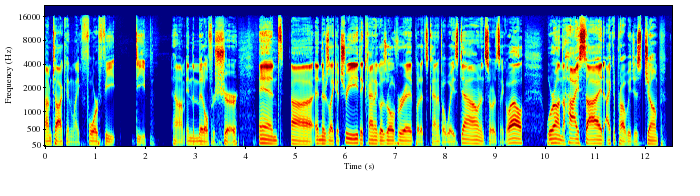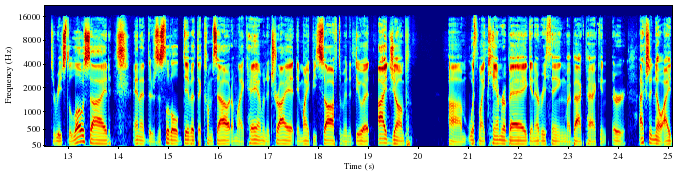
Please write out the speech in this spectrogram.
I'm talking like four feet deep um, in the middle for sure. And uh, and there's like a tree that kind of goes over it, but it's kind of a ways down. And so it's like, well, we're on the high side. I could probably just jump to reach the low side. And I, there's this little divot that comes out. I'm like, hey, I'm going to try it. It might be soft. I'm going to do it. I jump um, with my camera bag and everything, my backpack, and or actually no, I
